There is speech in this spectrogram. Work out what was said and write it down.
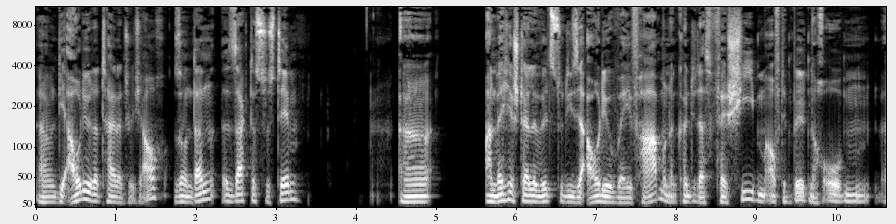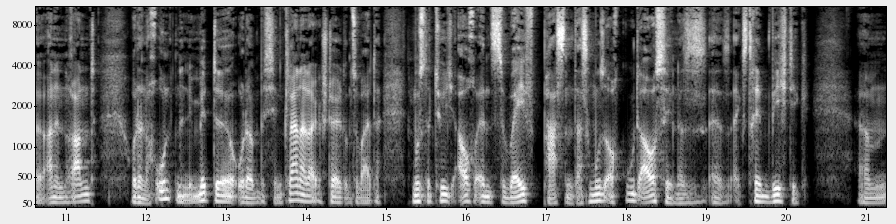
Ähm, die Audiodatei natürlich auch. So, und dann sagt das System, äh, an welcher Stelle willst du diese Audio Wave haben und dann könnt ihr das verschieben auf dem Bild nach oben, äh, an den Rand oder nach unten in die Mitte oder ein bisschen kleiner dargestellt und so weiter. Das muss natürlich auch ins Wave passen. Das muss auch gut aussehen. Das ist, äh, ist extrem wichtig. Ähm,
